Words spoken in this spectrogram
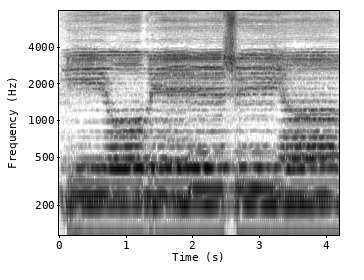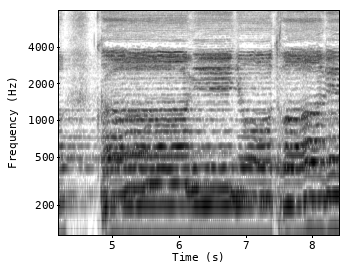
и обретшая камень отвален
